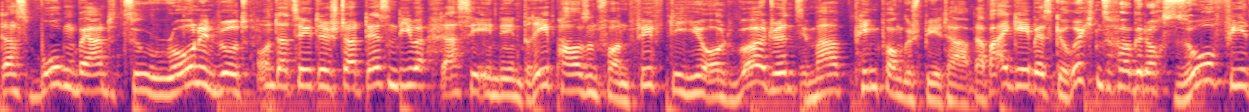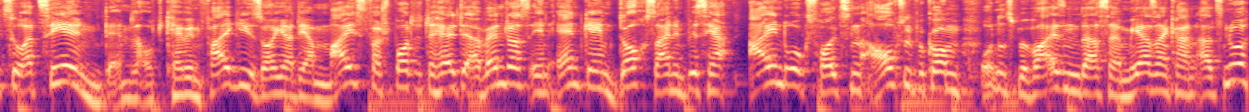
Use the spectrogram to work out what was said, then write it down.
dass Bogenbernd zu Ronin wird und erzählte stattdessen lieber, dass sie in den Drehpausen von 50 Year Old Virgins immer Ping-Pong gespielt haben. Dabei gäbe es Gerüchten zufolge doch so viel zu erzählen, denn laut Kevin Feige soll ja der meist verspottete Held der Avengers in Endgame doch seinen bisher eindrucksvollsten Auftritt bekommen und uns beweisen, dass er mehr sein kann als nur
